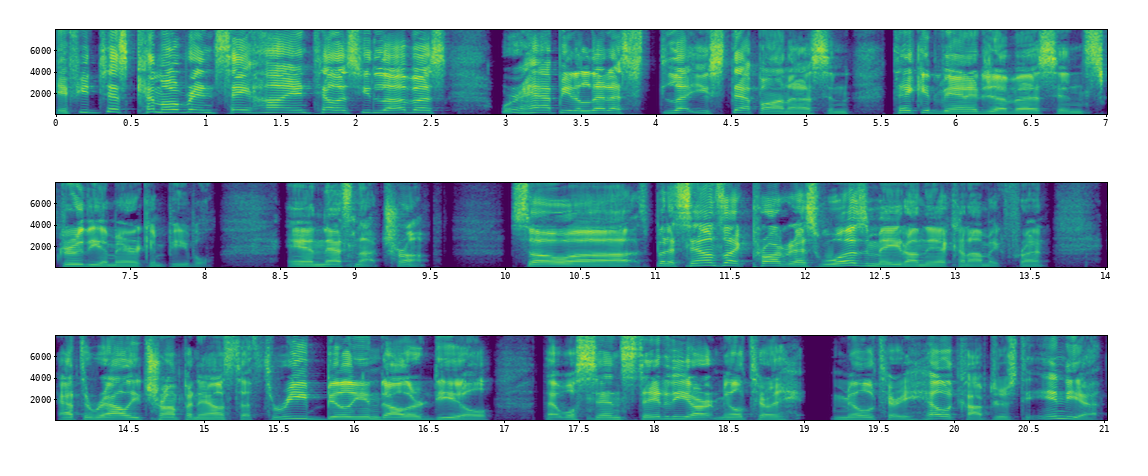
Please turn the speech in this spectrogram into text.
If you just come over and say hi and tell us you love us, we're happy to let us let you step on us and take advantage of us and screw the American people. And that's not Trump. So, uh, but it sounds like progress was made on the economic front. At the rally, Trump announced a $3 billion deal that will send state of the art military, military helicopters to India.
